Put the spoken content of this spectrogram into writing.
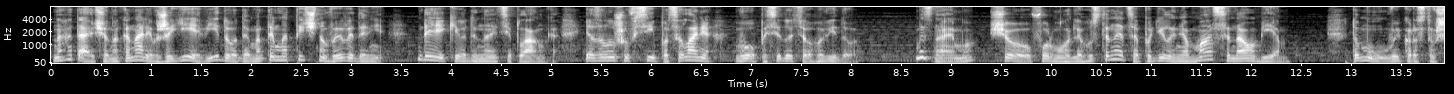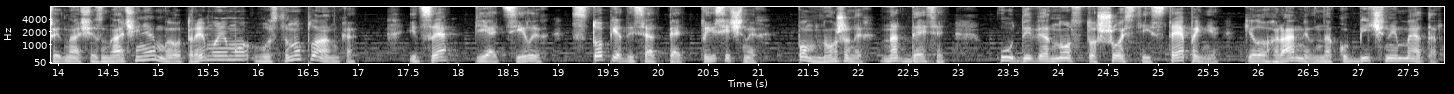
Нагадаю, що на каналі вже є відео, де математично виведені деякі одиниці планка. Я залишу всі посилання в описі до цього відео. Ми знаємо, що формула для густини це поділення маси на об'єм. Тому, використавши наші значення, ми отримуємо густину планка. І це 5,155 тисячних помножених на 10 у 96 степені кілограмів на кубічний метр.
